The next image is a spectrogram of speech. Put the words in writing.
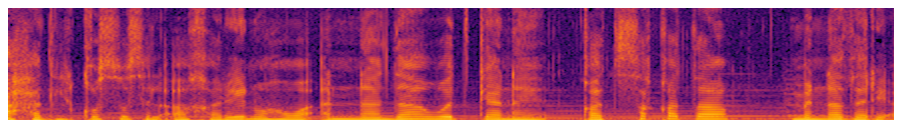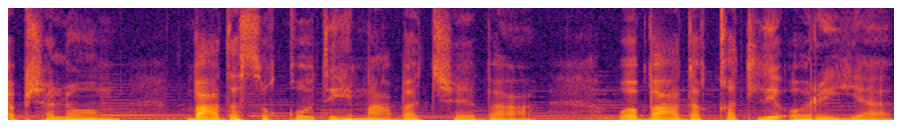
أحد القصص الآخرين وهو أن داود كان قد سقط من نظر أبشالوم بعد سقوطه مع باتشيبع وبعد قتل أوريا.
